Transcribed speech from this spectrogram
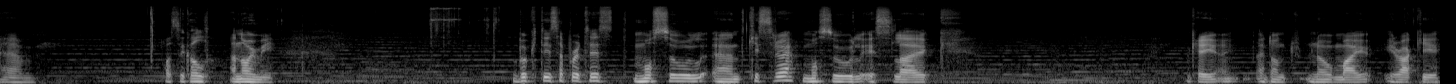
um, what's it called? Annoy me. Bukti separatist, Mosul and Kisra. Mosul is like Okay, I, I don't know my Iraqi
